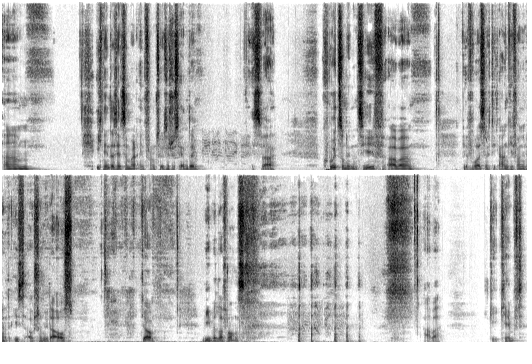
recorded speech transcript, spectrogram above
Ähm, ich nenne das jetzt einmal ein französisches Ende. Es war kurz und intensiv, aber bevor es richtig angefangen hat, ist auch schon wieder aus. Tja, vive la France. aber gekämpft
